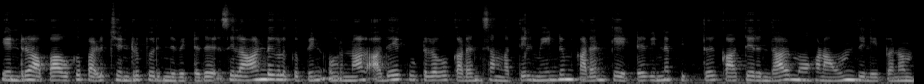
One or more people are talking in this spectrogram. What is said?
என்று அப்பாவுக்கு பளிச்சென்று புரிந்துவிட்டது. சில ஆண்டுகளுக்கு பின் ஒரு நாள் அதே கூட்டுறவு கடன் சங்கத்தில் மீண்டும் கடன் கேட்டு விண்ணப்பித்து காத்திருந்தால் மோகனாவும் திலீபனும்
